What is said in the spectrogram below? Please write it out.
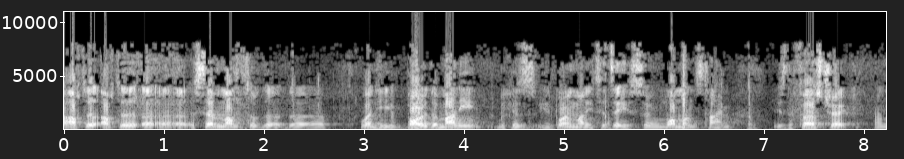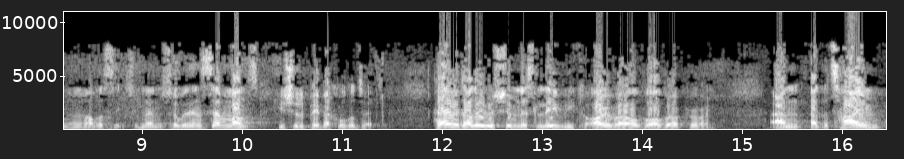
after, after uh, uh, seven months of the, the, when he borrowed the money, because he's borrowing money today, so in one month's time is the first check, and then another six, and then, so within seven months, he should have paid back all the debt. And at the time,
